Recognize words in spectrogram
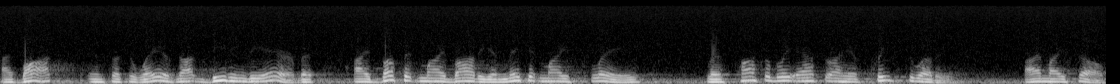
I box in such a way as not beating the air, but I buffet my body and make it my slave, lest possibly after I have preached to others, I myself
